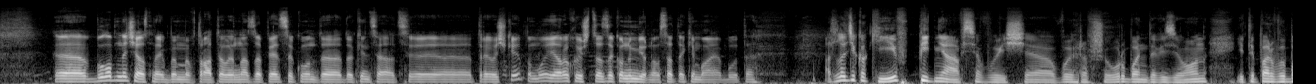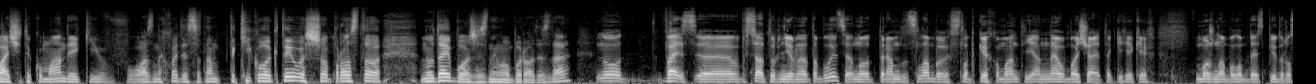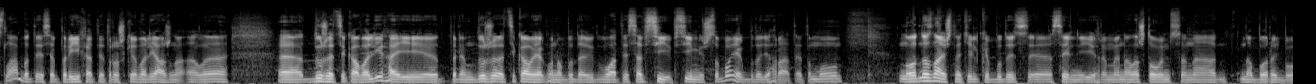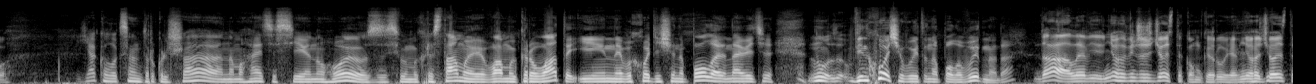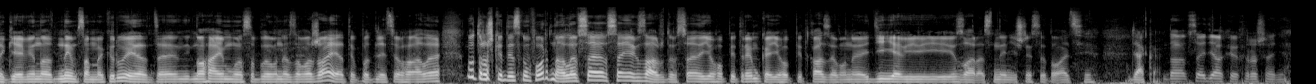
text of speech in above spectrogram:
е, було б нечесно, якби ми втратили на за 5 секунд е, до кінця ці е, три очки. Тому я рахую, що це закономірно, все таки має бути. Атлетіко Київ піднявся вище, вигравши Урбан Дивізіон. І тепер ви бачите команди, які у вас знаходяться там такі колективи, що просто, ну дай Боже, з ними боротись, да? Ну, весь е, вся турнірна таблиця, ну от прям слабих слабких команд я не вбачаю, таких, яких можна було б десь підрослабитися, приїхати трошки вальяжно. Але е, дуже цікава ліга, і прям дуже цікаво, як вона буде відбуватися всі, всі між собою, як будуть грати. Тому ну, однозначно тільки будуть е, сильні ігри. Ми налаштовуємося на, на боротьбу. Як Олександр Кульша намагається з цією ногою, зі своїми хрестами вами керувати і не виходячи на поле, навіть ну він хоче вийти на поле, видно, да? Да, але в нього він же джойстиком керує. В нього джойстик, і він одним саме керує. Це нога йому особливо не заважає, типу, для цього. Але ну трошки дискомфортно, але все, все як завжди. Все його підтримка, його підкази, воно діє і зараз в нинішній ситуації. Дякую. Да, все, дякую, хорошого дня.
